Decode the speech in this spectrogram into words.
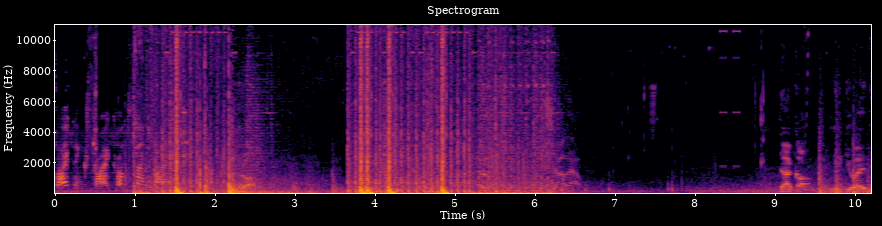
Lightning strike on standby. Drop. Shut out. TACOM. Need UAV.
